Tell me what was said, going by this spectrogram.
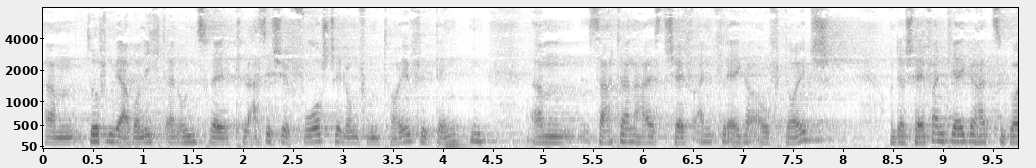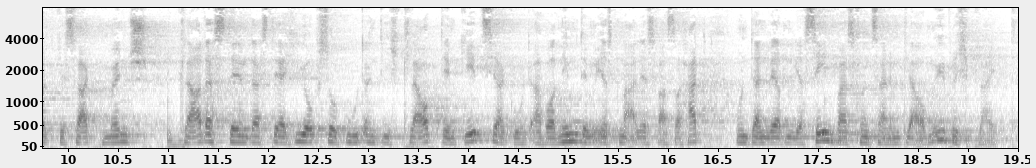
Ähm, dürfen wir aber nicht an unsere klassische Vorstellung vom Teufel denken. Ähm, Satan heißt Chefankläger auf Deutsch. Und der Chefankläger hat zu Gott gesagt, Mensch, klar, dass, dem, dass der Hiob so gut an dich glaubt, dem geht's ja gut, aber nimm dem erstmal alles, was er hat, und dann werden wir sehen, was von seinem Glauben übrig bleibt.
